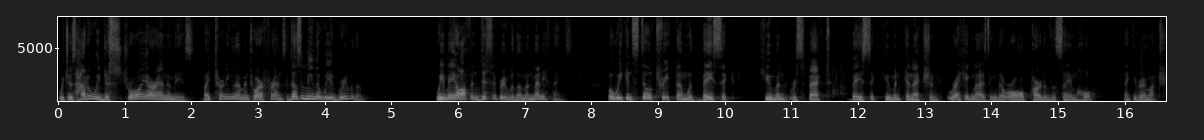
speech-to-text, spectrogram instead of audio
which is how do we destroy our enemies by turning them into our friends? It doesn't mean that we agree with them. We may often disagree with them on many things, but we can still treat them with basic human respect, basic human connection, recognizing that we're all part of the same whole. Thank you very much.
